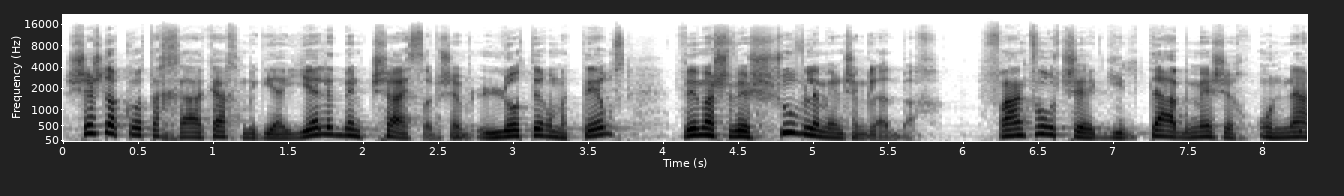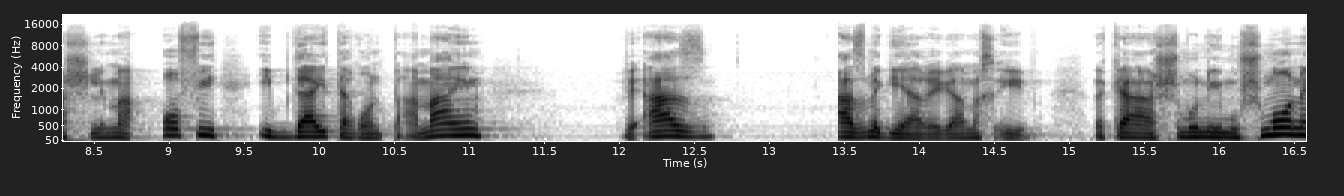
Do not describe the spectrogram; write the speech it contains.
שש דקות אחר כך מגיע ילד בן 19 בשם לוטר מטאוס ומשווה שוב למנשן גלדבך. פרנקפורט שגילתה במשך עונה שלמה אופי, איבדה יתרון פעמיים, ואז, אז מגיע הרגע המכאיב. דקה 88,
